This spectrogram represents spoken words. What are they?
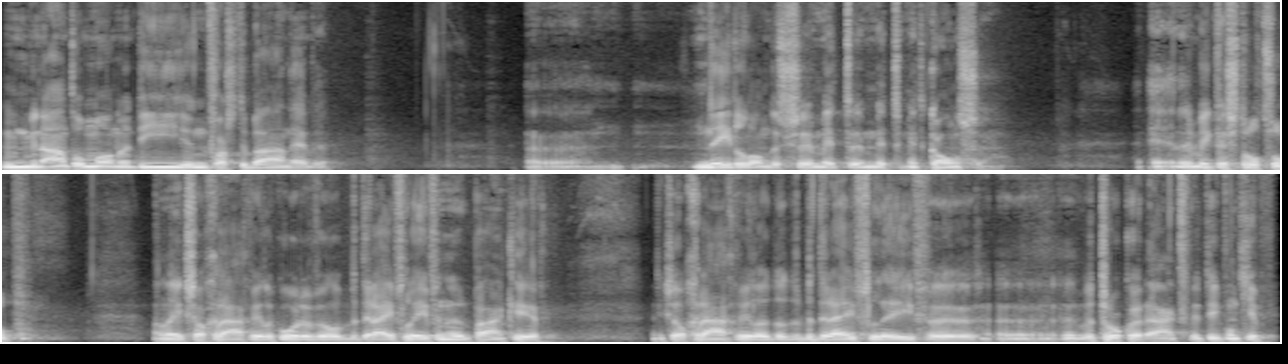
Met een aantal mannen die een vaste baan hebben. Nederlanders met, met, met kansen. En daar ben ik best trots op. Alleen ik zou graag willen, hoorde wel het bedrijfsleven een paar keer. Ik zou graag willen dat het bedrijfsleven uh, betrokken raakt. Want je hebt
